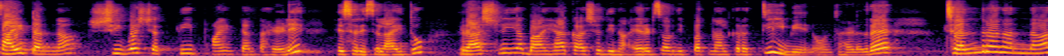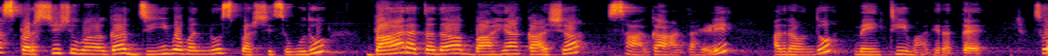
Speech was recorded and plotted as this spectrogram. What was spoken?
ಸೈಟ್ ಅನ್ನ ಶಿವಶಕ್ತಿ ಪಾಯಿಂಟ್ ಅಂತ ಹೇಳಿ ಹೆಸರಿಸಲಾಯಿತು. ರಾಷ್ಟ್ರೀಯ ಬಾಹ್ಯಾಕಾಶ ದಿನ ಎರಡ್ ಸಾವಿರದ ಇಪ್ಪತ್ನಾಲ್ಕರ ಥೀಮ್ ಏನು ಅಂತ ಹೇಳಿದ್ರೆ, ಚಂದ್ರನನ್ನ ಸ್ಪರ್ಶಿಸುವಾಗ ಜೀವವನ್ನು ಸ್ಪರ್ಶಿಸುವುದು ಭಾರತದ ಬಾಹ್ಯಾಕಾಶ ಸಾಗ ಅಂತ ಹೇಳಿ ಅದರ ಒಂದು ಮೇನ್ ಥೀಮ್ ಆಗಿರುತ್ತೆ. ಸೊ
